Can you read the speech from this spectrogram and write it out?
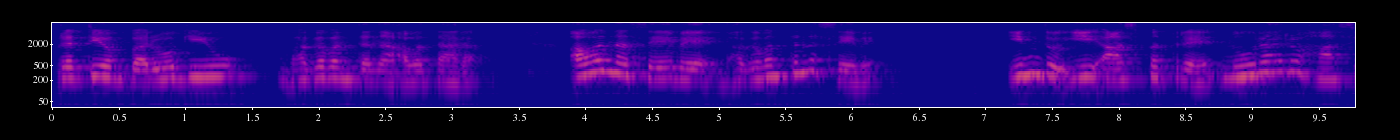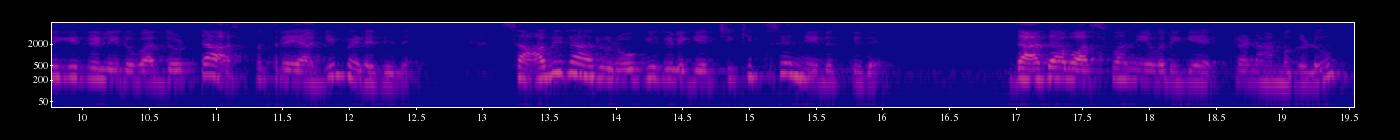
ಪ್ರತಿಯೊಬ್ಬ ರೋಗಿಯೂ ಭಗವಂತನ ಅವತಾರ. ಅವನ ಸೇವೆ ಭಗವಂತನ ಸೇವೆ. ಇಂದು ಈ ಆಸ್ಪತ್ರೆ ನೂರಾರು ಹಾಸಿಗೆಗಳಿರುವ ದೊಡ್ಡ ಆಸ್ಪತ್ರೆಯಾಗಿ ಬೆಳೆದಿದೆ. ಸಾವಿರಾರು ರೋಗಿಗಳಿಗೆ ಚಿಕಿತ್ಸೆ ನೀಡುತ್ತಿದೆ. ದಾದಾ ವಾಸ್ವಾನಿಯವರಿಗೆ ಪ್ರಣಾಮಗಳು.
